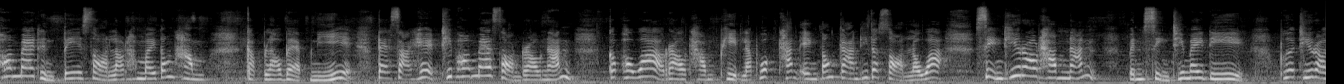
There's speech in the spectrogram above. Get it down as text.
พ่อแม่ถึงตีสอนเราทำไมต้องทำกับเราแบบนี้ แต่สาเหตุที่พ่อแม่สอนเรานั้น ก็เพราะว่าเราทำผิดและพวกท่านเองต้องการที่จะสอนเราว่า สิ่งที่เราทำนั้นเป็นสิ่งที่ไม่ดี เพื่อที่เรา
